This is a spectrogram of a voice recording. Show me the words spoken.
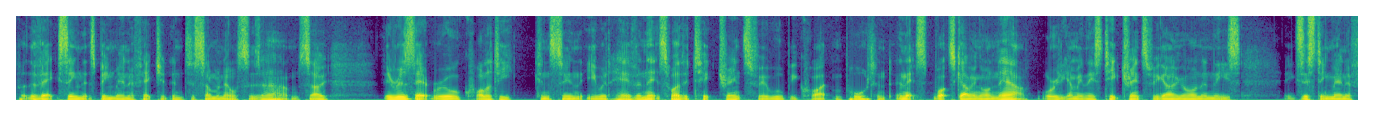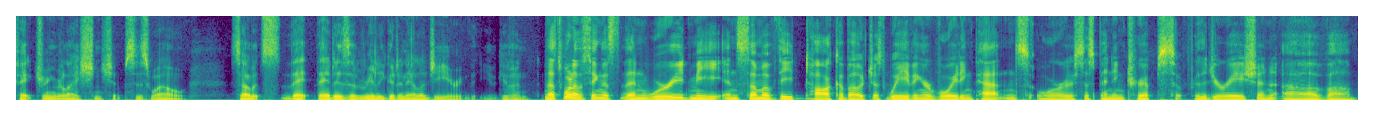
put the vaccine that's been manufactured into someone else's arm. So there is that real quality concern that you would have, and that's why the tech transfer will be quite important, and that's what's going on now already. I mean, there's tech transfer going on in these existing manufacturing relationships as well. So it's that that is a really good analogy, Eric, that you've given. That's one of the things that's then worried me in some of the talk about just waiving or voiding patents or suspending TRIPS for the duration of um,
